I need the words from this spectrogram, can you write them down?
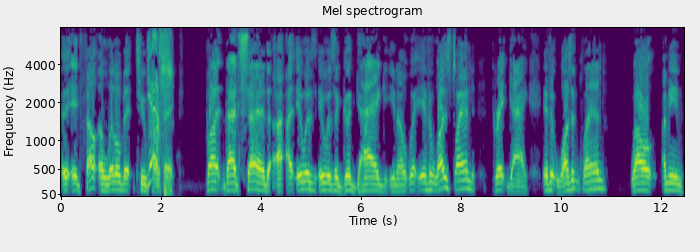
it felt a little bit too yes. perfect. But that said, I, I, it was it was a good gag. You know, if it was planned, great gag. If it wasn't planned, well, I mean,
